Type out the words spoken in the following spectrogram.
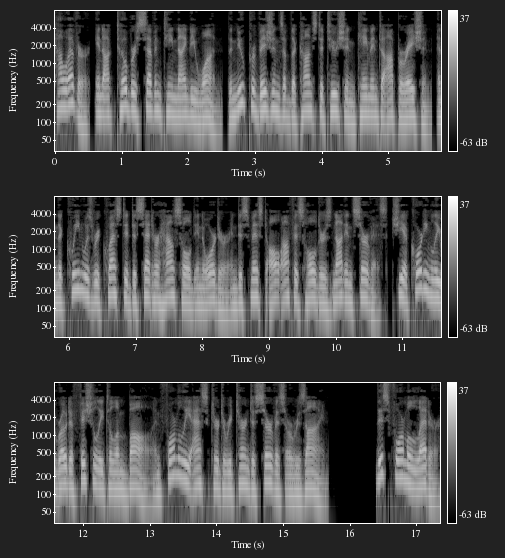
However, in October 1791, the new provisions of the constitution came into operation, and the Queen was requested to set her household in order and dismissed all office holders not in service. She accordingly wrote officially to Lamballe and formally asked her to return to service or resign. This formal letter,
